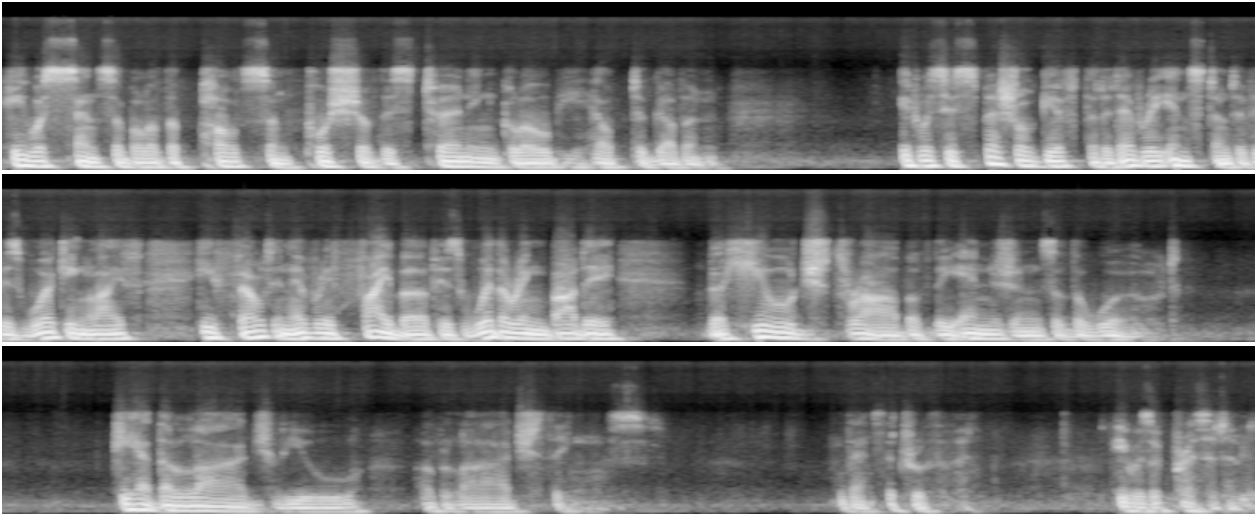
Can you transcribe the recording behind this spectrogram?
he was sensible of the pulse and push of this turning globe he helped to govern. It was his special gift that at every instant of his working life, he felt in every fiber of his withering body the huge throb of the engines of the world. He had the large view of large things. That's the truth of it. He was a president.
